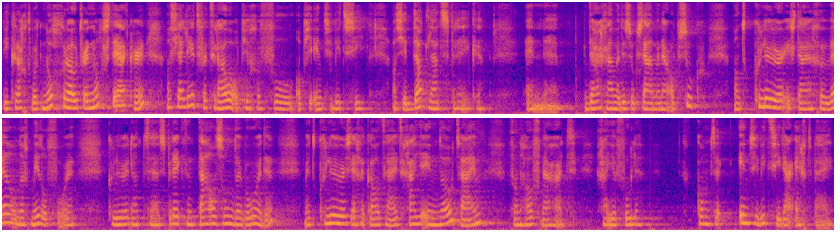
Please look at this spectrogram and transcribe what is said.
die kracht wordt nog groter, nog sterker als jij leert vertrouwen op je gevoel, op je intuïtie. Als je dat laat spreken. En uh, daar gaan we dus ook samen naar op zoek. Want kleur is daar een geweldig middel voor. Kleur, dat uh, spreekt een taal zonder woorden. Met kleur, zeg ik altijd, ga je in no time van hoofd naar hart. Ga je voelen. Komt de intuïtie daar echt bij.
